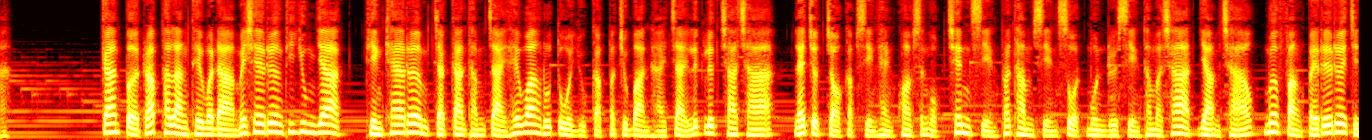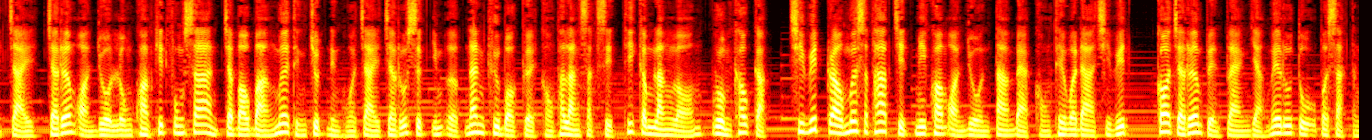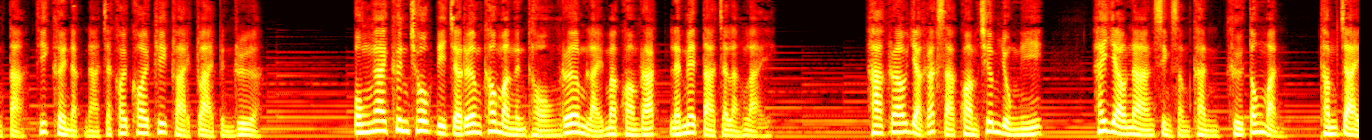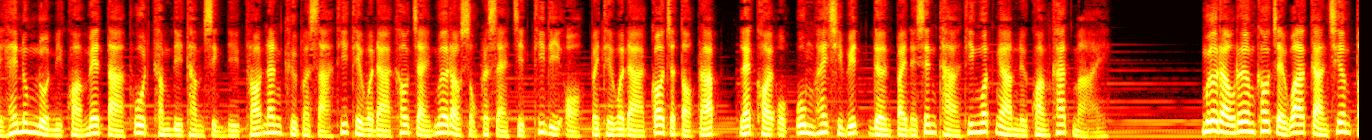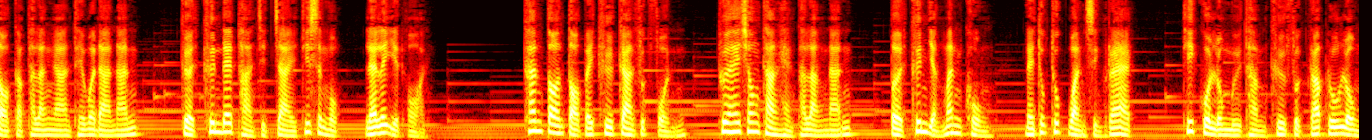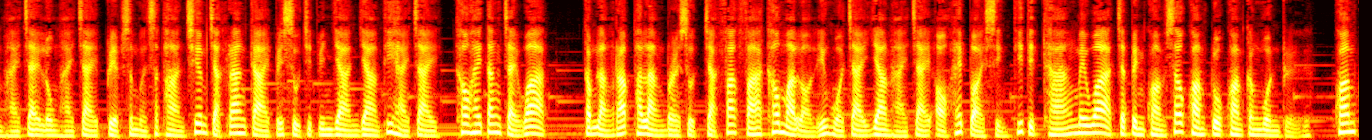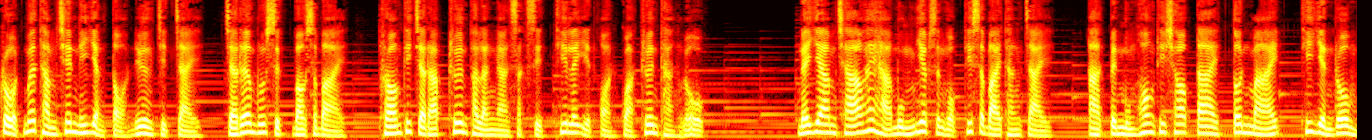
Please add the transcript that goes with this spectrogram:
การเปิดรับพลังเทวดาไม่ใช่เรื่องที่ยุ่งยาก เพียงแค่เริ่มจากการทำใจให้ว่างรู้ตัวอยู่กับปัจจุบันหายใจลึกๆช้าๆ และจดจ่อกับเสียงแห่งความสงบ เช่นเสียงพระธรรมเสียงสวดมนต์หรือเสียงธรรมชาติยามเช้า เมื่อฟังไปเรื่อยๆ จิตใจ จะเริ่มอ่อนโยนลงความคิดฟุ้งซ่านจะเบาบางเมื่อถึงจุดหนึ่งหัวใจจะรู้สึกอิ่มเอิบนั่นคือบ่อกเกิดของพลังศักดิ์สิทธิ์ที่กำลังหลอมรวมเข้ากับ ชีวิตเราเมื่อสภาพจิตมีความอ่อนโยนตามแบบของเทวดาชีวิต ก็จะเริ่มเปลี่ยนแปลงอย่างไม่รู้ตัวอุปสรรคต่าง ๆ ที่เคยหนักหนาจะค่อยๆคลี่คลายกลายเป็นเรือ องค์ง่ายขึ้นโชคดีจะเริ่มเข้ามาเงินทองเริ่มไหลมาความรักและเมตตาจะหลั่งไหล หากเราอยากรักษาความเชื่อมโยงนี้ ให้ยาวนานสิ่งสำคัญคือต้องหมั่นทำใจให้นุ่มนวลมีความเมตตาพูดคำดีทำสิ่งดี เพราะนั่นคือภาษาที่เทวดาเข้าใจเมื่อเราส่งกระแสจิตที่ดีออกไปเทวดาก็จะตอบรับ และคอยอบอุ้มให้ชีวิตเดินไปในเส้นทางที่งดงามเหนือความคาดหมาย เมื่อเราเริ่มเข้าใจว่าการเชื่อมต่อกับพลังงานเทวดานั้น เกิดขึ้นได้ผ่านจิตใจที่สงบและละเอียดอ่อน ขั้นตอนต่อไปคือการฝึกฝน เพื่อให้ช่องทางแห่งพลังนั้น เปิดขึ้นอย่างมั่นคง ในทุกๆ วันสิ่งแรก ที่ควรลงมือทำคือฝึกรับรู้ลมหายใจลมหายใจเปรียบเสมือนสะพานเชื่อมจากร่างกายไปสู่จิตวิญญาณยามที่หายใจเข้าให้ตั้งใจว่ากำลังรับพลังบริสุทธิ์จากฟากฟ้าเข้ามาหล่อเลี้ยงหัวใจยามหายใจออกให้ปล่อยสิ่งที่ติดค้างไม่ว่าจะเป็นความเศร้าความกลัวความกังวลหรือ ความโกรธเมื่อทำเช่นนี้อย่างต่อเนื่องจิตใจ จะเริ่มรู้สึกเบาสบาย พร้อมที่จะรับคลื่นพลังงานศักดิ์สิทธิ์ที่ละเอียดอ่อนกว่าคลื่นทางโลก ในยามเช้าให้หามุมเงียบสงบที่สบายทางใจ อาจเป็นมุมห้องที่ชอบใต้ ต้นไม้ที่เย็นร่ม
